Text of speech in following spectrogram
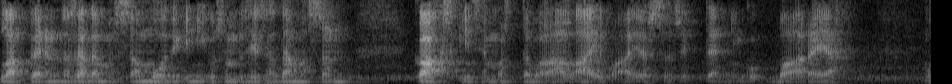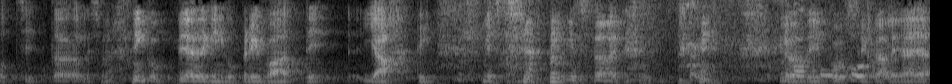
Lappeenrannan satamassa on muutenkin niin kuin semmoisia satamassa on kaksikin semmoista tavallaan laivaa, jossa on sitten niin kuin baareja. Mutta sitten toi oli semmoinen niin kuin, jotenkin niin kuin privaatti jahti, missä, missä oli, juotiin pussikalia ja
